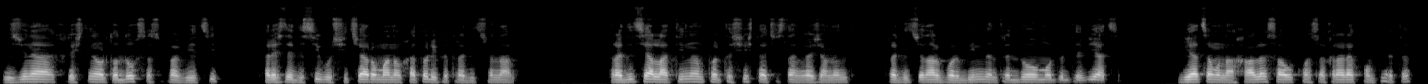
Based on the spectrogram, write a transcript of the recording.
viziunea creștin-ortodoxă asupra vieții, care este desigur și cea romano-catolică tradițională. Tradiția latină împărtășește acest angajament tradițional vorbind între două moduri de viață, viața monahală sau consacrarea completă,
